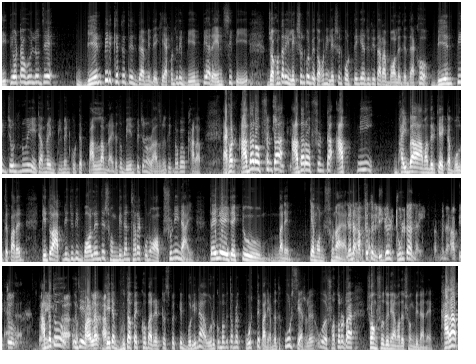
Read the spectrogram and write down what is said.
দ্বিতীয়টা হইল যে বিএনপির ক্ষেত্রে যদি আমি দেখি এখন যদি বিএনপি আর এনসিপি যখন তারা ইলেকশন করবে তখন ইলেকশন করতে গিয়ে যদি তারা বলে যে দেখো বিএনপির জন্যই এটা আমরা ইমপ্লিমেন্ট করতে পারলাম না এটা তো বিএনপির জন্য রাজনৈতিকভাবেও খারাপ। এখন আদার অপশনটা. আদার অপশনটা আপনি ভাইবা আমাদেরকে একটা বলতে পারেন। কিন্তু আপনি যদি বলেন যে সংবিধান ছাড়া কোনো অপশনই নাই তাইলে এটা একটু মানে কেমন শোনায় না কি না আপনার তো লিগ্যাল টুলটা নাই। মানে আপনি তো আমরা তো মানে, ওই যে যেটা ভূতাপেক্ষ বা রেট্রোস্পেক্টিভ বলি না ওরকম ভাবে তো আমরা করতে পারি। আমরা তো করছি আসলে। সতেরোটা সংশোধনী আমাদের সংবিধানের। খারাপ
